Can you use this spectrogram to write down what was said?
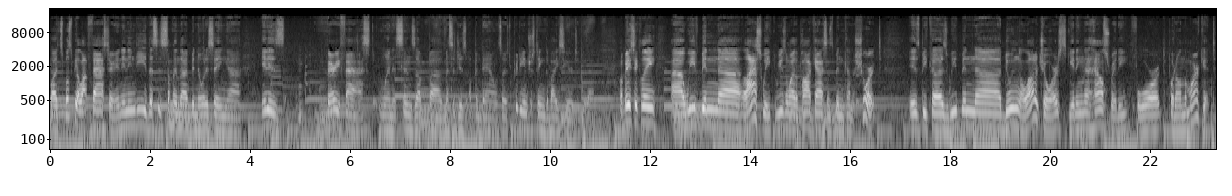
but it's supposed to be a lot faster. And, and indeed, this is something that I've been noticing. Uh, it is very fast when it sends up uh, messages up and down. So it's a pretty interesting device here to do that. But basically, uh, we've been uh, last week. The reason why the podcast has been kind of short is because we've been uh, doing a lot of chores, getting the house ready for to put on the market.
